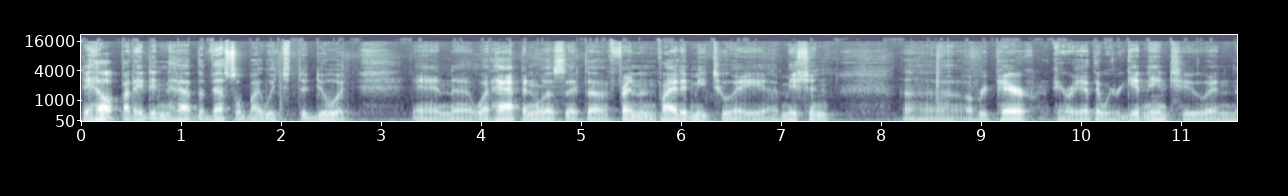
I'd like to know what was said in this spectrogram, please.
to help, but I didn't have the vessel by which to do it. And uh, what happened was that a friend invited me to a, uh mission, uh, a repair area that we were getting into, and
